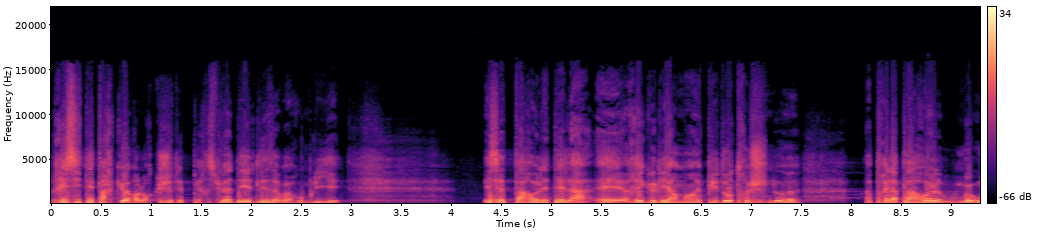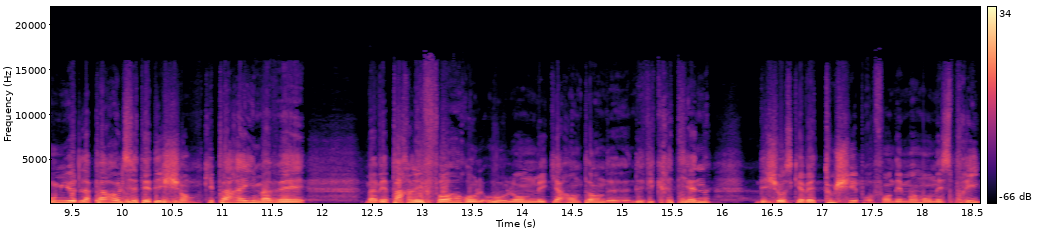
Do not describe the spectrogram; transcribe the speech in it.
récités par cœur, alors que j'étais persuadé de les avoir oubliés. Et cette parole était là, et régulièrement. Et puis d'autres euh, après la parole, au milieu de la parole, c'était des chants qui, pareil, m'avaient parlé fort au, long de mes 40 ans de, vie chrétienne, des choses qui avaient touché profondément mon esprit.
